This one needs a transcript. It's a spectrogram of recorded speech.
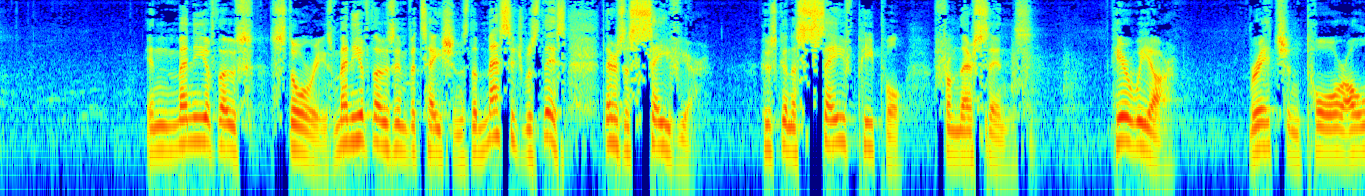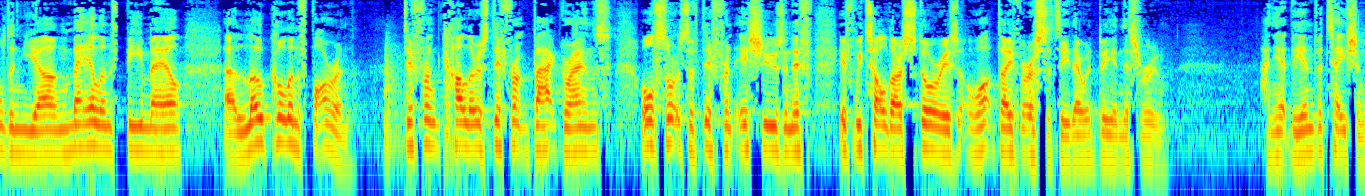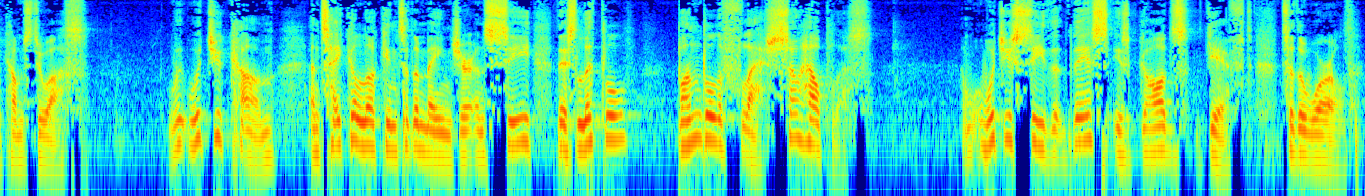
In many of those stories, many of those invitations, the message was this there's a Savior who's going to save people from their sins. Here we are, rich and poor, old and young, male and female, uh, local and foreign different colors, different backgrounds, all sorts of different issues. And if, if we told our stories, what diversity there would be in this room. And yet the invitation comes to us. Would you come and take a look into the manger and see this little bundle of flesh, so helpless? And would you see that this is God's gift to the world?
